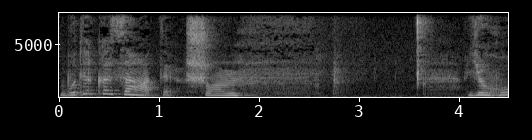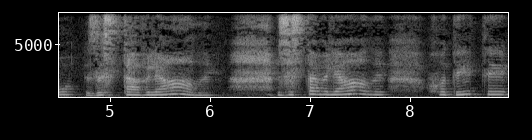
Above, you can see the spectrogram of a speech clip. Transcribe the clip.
буде казати, що його заставляли, заставляли ходити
